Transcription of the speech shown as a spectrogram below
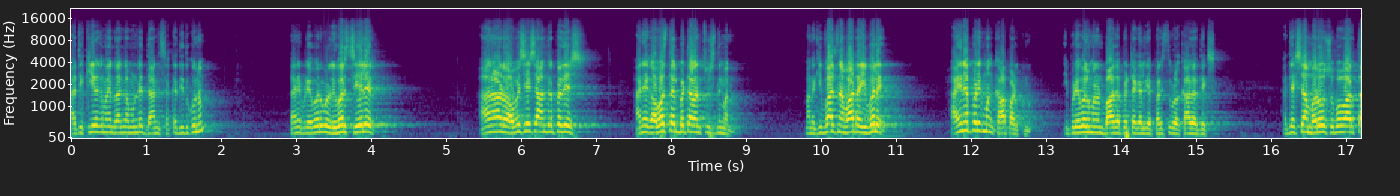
అతి కీలకమైన రంగం ఉండే దాన్ని చక్కదిద్దుకున్నాం దాన్ని ఇప్పుడు ఎవరు కూడా రివర్స్ చేయలేరు. ఆనాడు అవశేష ఆంధ్రప్రదేశ్ అనేక అవస్థలు పెట్టాలని చూసింది మనం. మనకి ఇవ్వాల్సిన వాటా ఇవ్వలే. అయినప్పటికీ మనం కాపాడుకున్నాం. ఇప్పుడు ఎవరు మనం బాధ పెట్టగలిగే పరిస్థితి కూడా కాదు అధ్యక్ష. అధ్యక్ష మరో శుభవార్త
